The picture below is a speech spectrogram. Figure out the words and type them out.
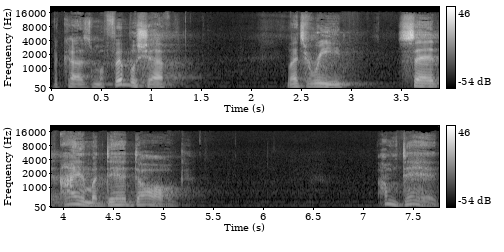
because Mephibosheth, let's read, said, I am a dead dog. I'm dead.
